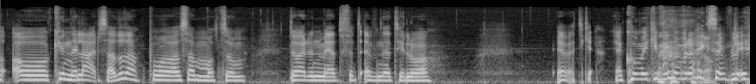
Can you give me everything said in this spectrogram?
å kunne lære seg det, da, på samme måte som du har en medfødt evne til å Jeg vet ikke. Jeg kom ikke på noen bra eksempler.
